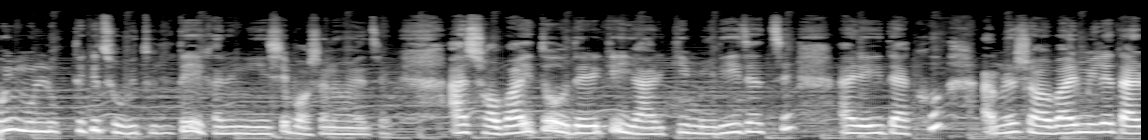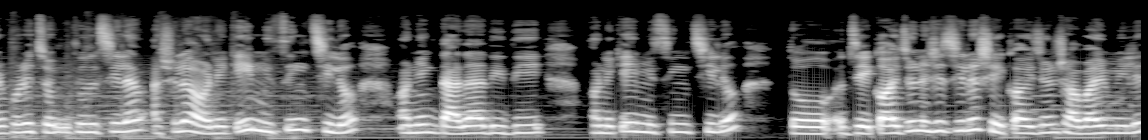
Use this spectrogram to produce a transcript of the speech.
ওই মুল্লুক থেকে ছবি তুলতে এখানে নিয়ে এসে বসানো হয়েছে। আর সবাই তো ওদেরকে ইয়ার্কি মেরেই যাচ্ছে। আর এই দেখো, আমরা সবাই মিলে তারপরে ছবি তুলছিলাম। আসলে অনেকেই মিসিং ছিল, অনেক দাদা, দিদি, অনেকেই মিসিং ছিল। তো যে কয়জন এসেছিল, সেই কয়জন সবাই মিলে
